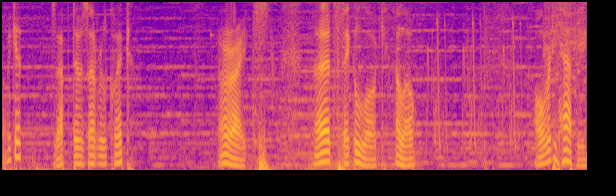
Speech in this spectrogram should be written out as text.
let me get Zapdos out real quick. Alright. Let's take a look. Hello. Already happy.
